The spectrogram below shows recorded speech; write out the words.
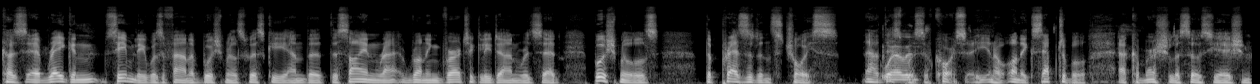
because uh, Reagan seemingly was a fan of Bushmills whiskey, and the the sign ra- running vertically downwards said Bushmills, the president's choice. Now, this Well, was, of course, uh, you know, unacceptable. A commercial association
